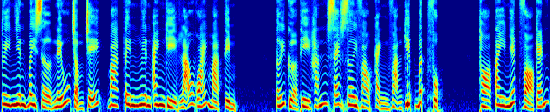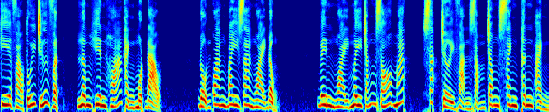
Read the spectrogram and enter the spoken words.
Tuy nhiên bây giờ nếu chậm trễ, ba tên nguyên anh kỳ lão quái mà tìm. Tới cửa thì hắn sẽ rơi vào cảnh vạn kiếp bất phục. Thò tay nhét vỏ kén kia vào túi chứ vật, lâm hiên hóa thành một đảo. Độn quang bay ra ngoài động. Bên ngoài mây trắng gió mát, sắc trời vạn dặm trong xanh thân ảnh.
